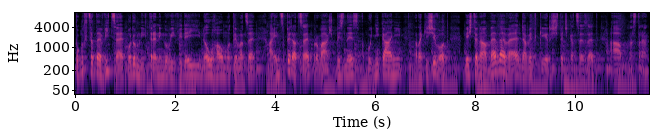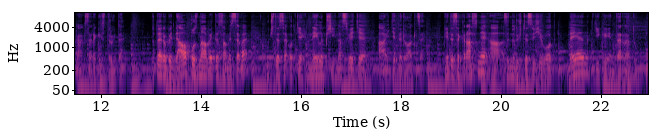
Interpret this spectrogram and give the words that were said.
Pokud chcete více podobných tréninkových videí, know-how, motivace a inspirace pro váš biznis a podnikání a taky život, běžte na www.davidkirsch.cz a na stránkách se registrujte. Do té doby dál poznávejte sami sebe, učte se od těch nejlepších na světě a jděte do akce. Mějte se krásně a zjednodušte si život nejen díky internetu.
